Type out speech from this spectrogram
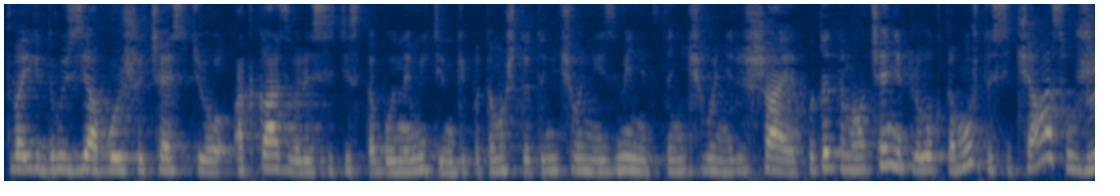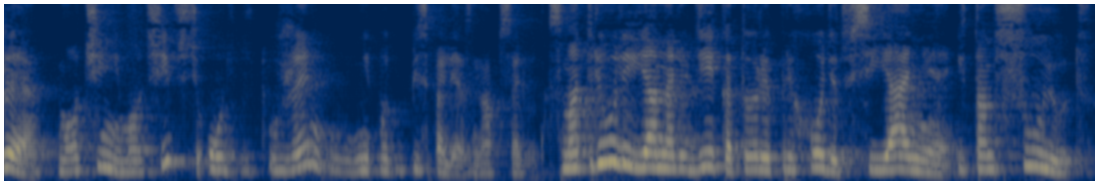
твои друзья большей частью отказывались идти с тобой на митинги, потому что это ничего не изменит, это ничего не решает. Вот это молчание привело к тому, что сейчас уже молчи, не молчи, все уже не, вот, бесполезно абсолютно. Смотрю ли я на людей, которые приходят в сияние и танцуют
